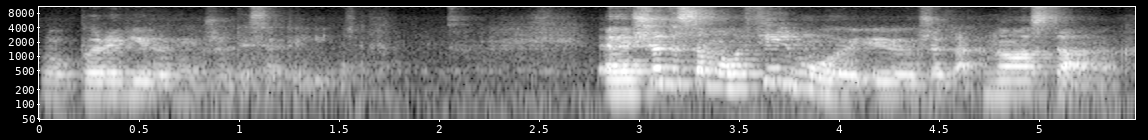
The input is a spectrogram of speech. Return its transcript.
ну, перевірений вже десятиліття. Щодо самого фільму, вже так, наостанок.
